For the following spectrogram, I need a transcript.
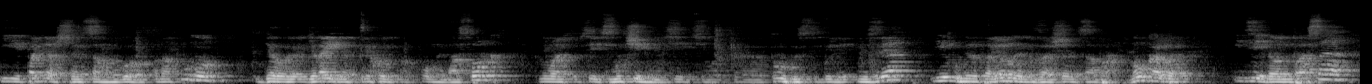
И поднявшись на самую гору герой, героиня приходит в полный восторг, понимает, что все эти мучения, все эти вот, э, трудности были не зря, и умиротворенные возвращаются обратно. Ну, как бы идея довольно простая,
